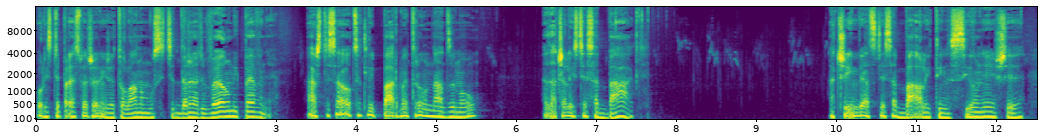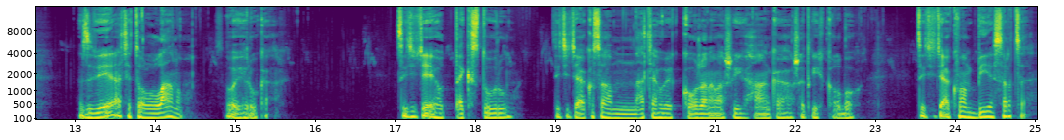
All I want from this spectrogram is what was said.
Boli ste presvedčení, že to lano musíte držať veľmi pevne. Až ste sa ocitli pár metrov nad zemou a začali ste sa báť. A čím viac ste sa báli, tým silnejšie zvierate to lano v svojich rukách. Cítite jeho textúru, Cítite, ako sa vám naťahuje koža na vašich hánkach a všetkých kolboch. Cítite, ako vám bije srdce.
